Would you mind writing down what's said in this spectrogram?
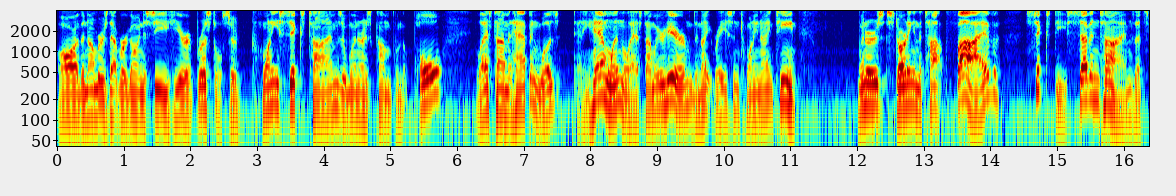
are the numbers that we're going to see here at Bristol. So 26 times a winner has come from the pole. The last time it happened was Denny Hamlin, the last time we were here, the night race in 2019. Winners starting in the top five, 67 times. That's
